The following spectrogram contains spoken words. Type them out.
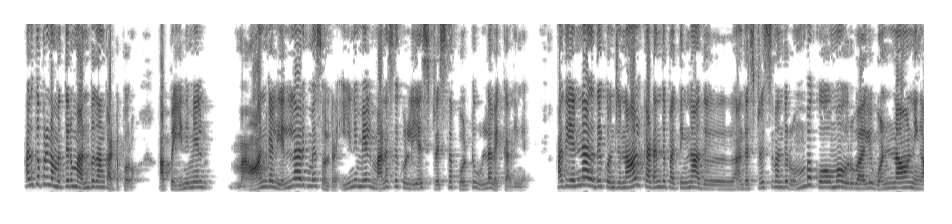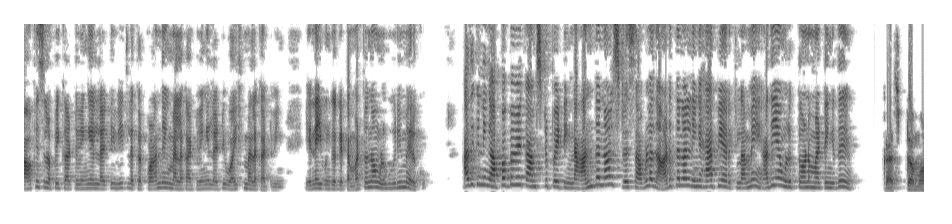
அதுக்கப்புறம் நம்ம திரும்ப அன்பு தான் காட்ட போறோம். அப்ப இனிமேல் ஆண்கள் எல்லாருக்குமே சொல்றேன் இனிமேல் மனசுக்குள்ளேயே ஸ்ட்ரெஸ்ஸ போட்டு உள்ள வைக்காதீங்க. அது என்ன ஆகுது? கொஞ்ச நாள் கடந்து பாத்தீங்கன்னா அது அந்த ஸ்ட்ரெஸ் வந்து ரொம்ப கோபமா உருவாகி ஒன்னா நீங்க ஆபீஸ்ல போய் காட்டுவீங்க இல்லாட்டி வீட்ல இருக்கிற குழந்தைங்க மேல காட்டுவீங்க இல்லாட்டி ஒய்ஃப் மேல காட்டுவீங்க. ஏன்னா இவங்க கிட்ட மட்டும்தான் உங்களுக்கு உரிமை இருக்கும். அதுக்கு நீங்க அப்பப்பவே காமிச்சிட்டு போயிட்டீங்கன்னா அந்த நாள் ஸ்ட்ரெஸ் அவ்வளவுதான். அடுத்த நாள் நீங்க ஹாப்பியா இருக்கலாமே? அது ஏன் உங்களுக்கு தோண மாட்டேங்குது? கஷ்டமோ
